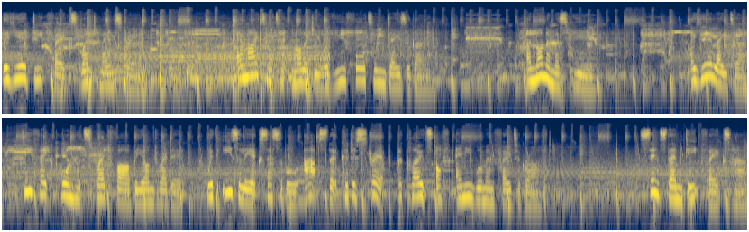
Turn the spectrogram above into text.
The year deepfakes went mainstream. MIT Technology Review 14 days ago. Anonymous View. A year later, deepfake porn had spread far beyond Reddit, with easily accessible apps that could strip the clothes off any woman photographed. Since then, deepfakes have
